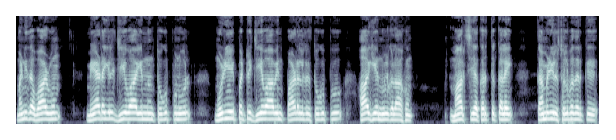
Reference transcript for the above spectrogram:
மனித வாழ்வும் மேடையில் ஜீவா என்னும் தொகுப்பு நூல் மொழியை பற்றி ஜீவாவின் பாடல்கள் தொகுப்பு ஆகிய நூல்களாகும். மார்க்சிய கருத்துக்களை தமிழில் சொல்வதற்கு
